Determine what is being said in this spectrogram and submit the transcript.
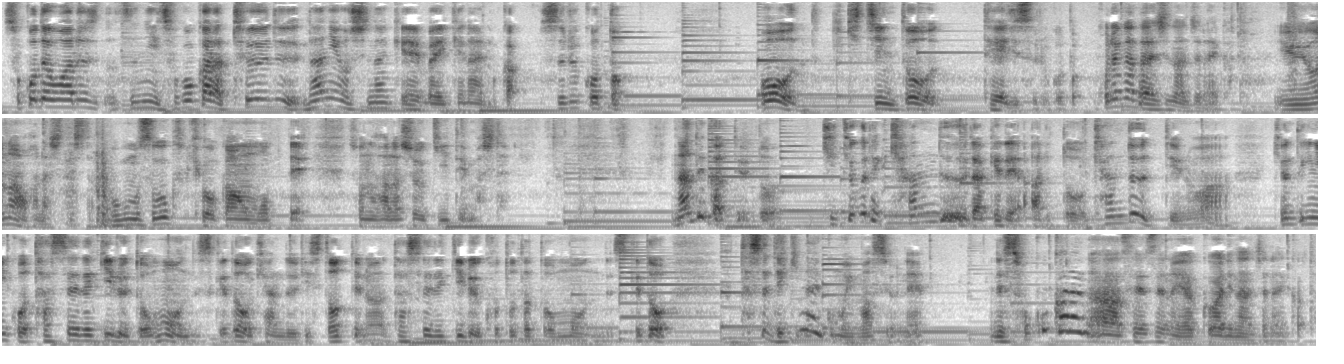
そこで終わらずにそこから to do 何をしなければいけないのかすることをきちんと提示すること。これが大事なんじゃないかというようなお話でした。僕もすごく共感を持ってその話を聞いていました。なんでかっていうと結局ね can do だけであると can do っていうのは基本的にこう達成できると思うんですけど、キャンドゥリストっていうのは達成できることだと思うんですけど、達成できない子もいますよね。で、そこからが先生の役割なんじゃないかと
